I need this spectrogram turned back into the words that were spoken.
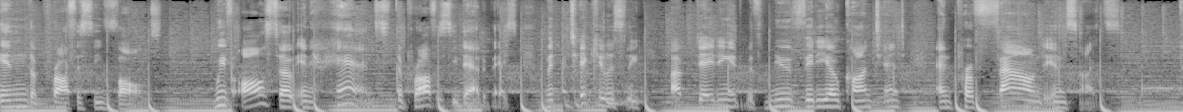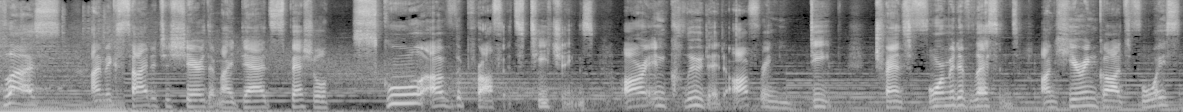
in the Prophecy Vault. We've also enhanced the prophecy database, meticulously updating it with new video content and profound insights. Plus, I'm excited to share that my dad's special School of the Prophets teachings are included, offering you deep, transformative lessons on hearing God's voice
